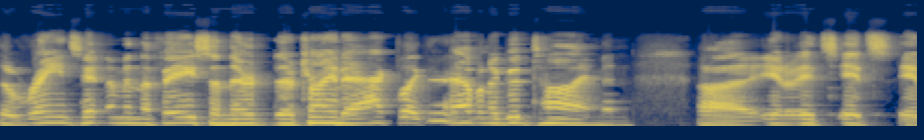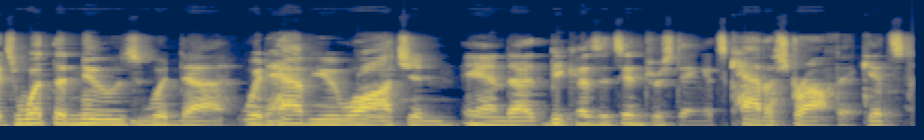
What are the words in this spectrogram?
the rain's hitting them in the face, and they're they're trying to act like they're having a good time, and uh, you know, it's it's it's what the news would uh, would have you watch, and and uh, because it's interesting, it's catastrophic, it's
